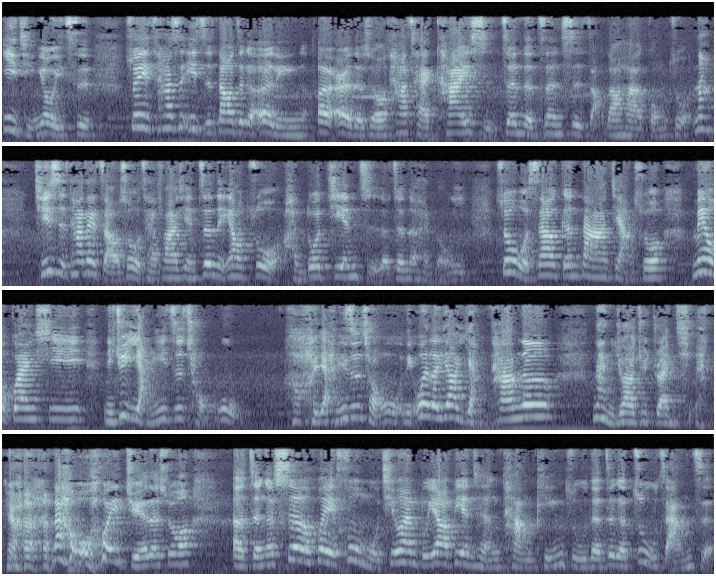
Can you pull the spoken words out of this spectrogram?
疫情又一次。所以他是一直到这个二零二二的时候，他才开始真的正式找到他的工作。那其实他在找的时候，我才发现，真的要做很多兼职的，真的很容易。所以我是要跟大家讲说，没有关系，你去养一只宠物，好 养一只宠物，你为了要养它呢，那你就要去赚钱。那我会觉得说。呃，整个社会父母千万不要变成躺平族的这个助长者，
